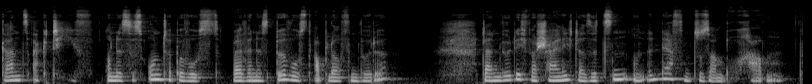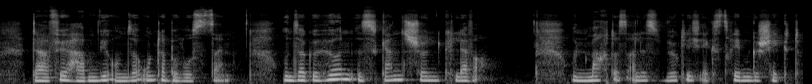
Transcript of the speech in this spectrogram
ganz aktiv und es ist unterbewusst, weil wenn es bewusst ablaufen würde, dann würde ich wahrscheinlich da sitzen und einen Nervenzusammenbruch haben. Dafür haben wir unser Unterbewusstsein. Unser Gehirn ist ganz schön clever und macht das alles wirklich extrem geschickt.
